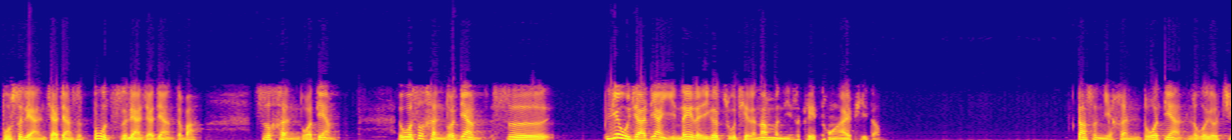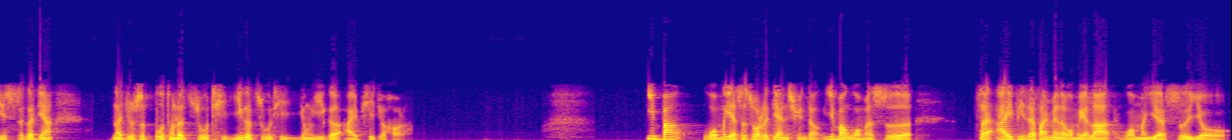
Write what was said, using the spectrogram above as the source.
不是两家店，是不止两家店，对吧？是很多店。如果是很多店是。六家店以内的一个主体的，那么你是可以同 IP 的。但是你很多店，如果有几十个店，那就是不同的主体，一个主体用一个 IP 就好了。一般我们也是做了店群的，一般我们是在 IP 这方面呢，我们也拉，我们也是有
